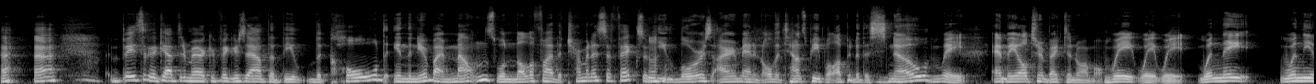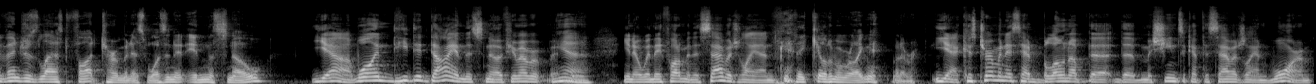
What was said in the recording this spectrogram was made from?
Basically, Captain America figures out that the the cold in the nearby mountains will nullify the terminus effect, so he mm-hmm. lures Iron Man and all the townspeople up into the snow, Wait, and they all turn back to normal. wait, wait, wait. When they when the Avengers last fought Terminus, wasn't it in the snow? Yeah, well, and he did die in the snow, if you remember. Yeah. you know when they fought him in the Savage Land. Yeah, they killed him and were like, meh, whatever. Yeah, because Terminus had blown up the the machines that kept the Savage Land warm,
